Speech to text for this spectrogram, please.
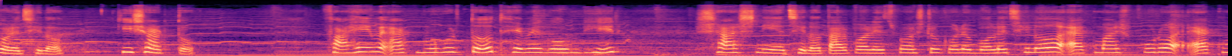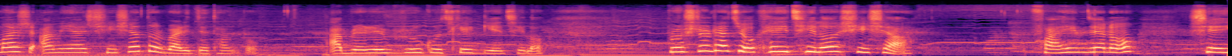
করেছিল, কী শর্ত? ফাহিম এক মুহূর্ত থেমে গম্ভীর শ্বাস নিয়েছিল, তারপর স্পষ্ট করে বলেছিল, এক মাস, পুরো এক মাস আমি আর সীসা তোর বাড়িতে থাকব। আবরারের ভ্রু কুচকে গিয়েছিল। প্রশ্নটা চোখেই ছিল সীসা। ফাহিম যেন সেই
